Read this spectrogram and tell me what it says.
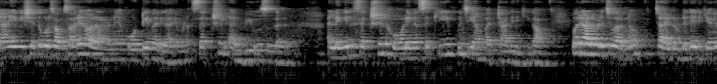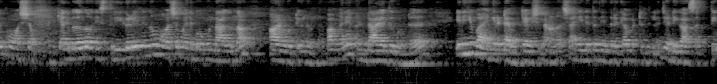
ഞാൻ ഈ വിഷയത്തെ വിഷയത്തെക്കുറിച്ച് സംസാരിക്കുന്ന ഒരാളാണ് ഞാൻ കോട്ട് ചെയ്യുന്ന ഒരു കാര്യമാണ്. സെക്ഷൽ അബ്യൂസുകൾ അല്ലെങ്കിൽ സെക്ഷൽ ഹോളിനെസ് കീപ്പ് ചെയ്യാൻ പറ്റാതിരിക്കുക. ഒരാൾ വിളിച്ചു പറഞ്ഞു ചൈൽഡ്ഹുഡിൽ എനിക്കൊരു മോശം എനിക്ക് അനുഭവം തോന്നി. സ്ത്രീകളിൽ നിന്നും മോശം അനുഭവം ഉണ്ടാകുന്ന ആൺകുട്ടികളുണ്ട്. അപ്പം അങ്ങനെ ഉണ്ടായത് കൊണ്ട് എനിക്ക് ഭയങ്കര ടെംപ്റ്റേഷനാണ് ശരീരത്തെ നിയന്ത്രിക്കാൻ പറ്റുന്നില്ല. ജടികാസക്തി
